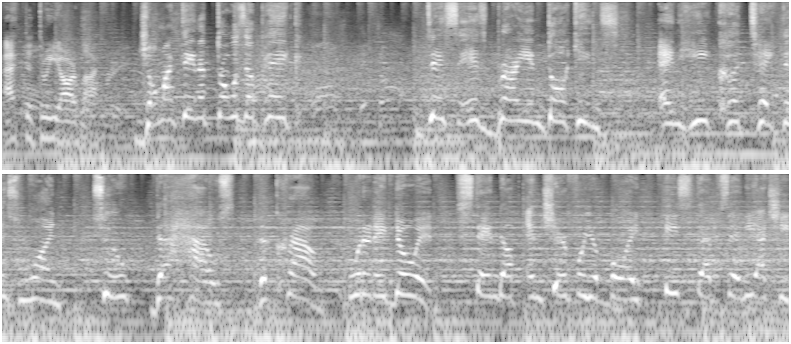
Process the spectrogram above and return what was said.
At the three yard line. Joe Montana throws a pick. This is Brian Dawkins and he could take this one to the house. The crowd, what are they doing? Stand up and cheer for your boy. He steps in, he actually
